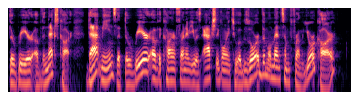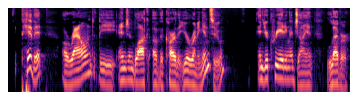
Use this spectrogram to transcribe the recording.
the rear of the next car. That means that the rear of the car in front of you is actually going to absorb the momentum from your car, pivot around the engine block of the car that you're running into, and you're creating a giant lever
